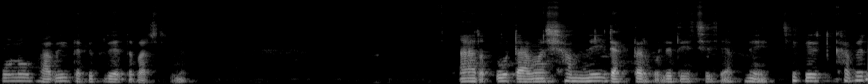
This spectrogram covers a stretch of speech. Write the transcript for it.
কোনোভাবেই তাকে ফিরাতে পারছি না। আর ওটা আমার সামনেই ডাক্তার বলে দিয়েছে যে, আপনি সিগারেট খাবেন?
